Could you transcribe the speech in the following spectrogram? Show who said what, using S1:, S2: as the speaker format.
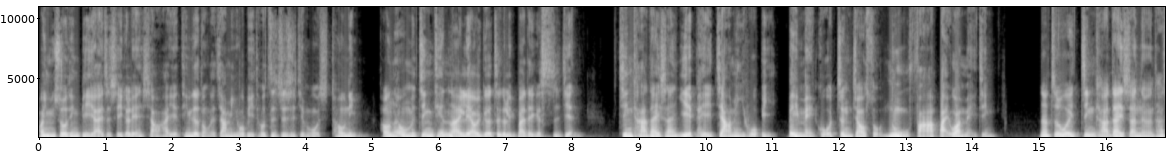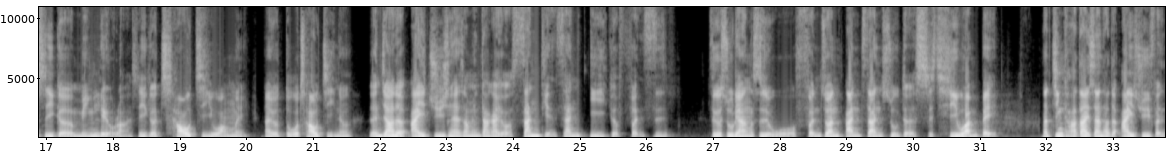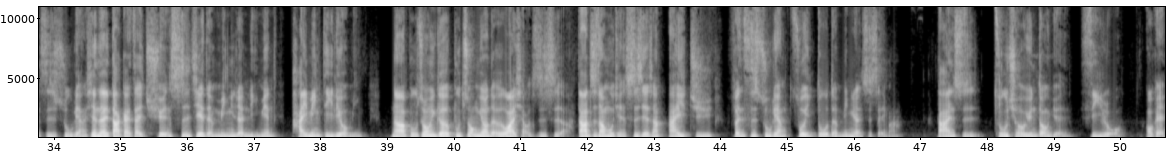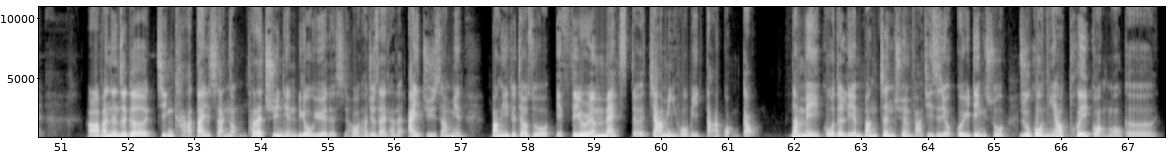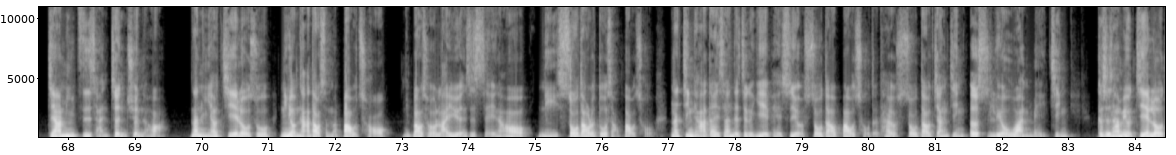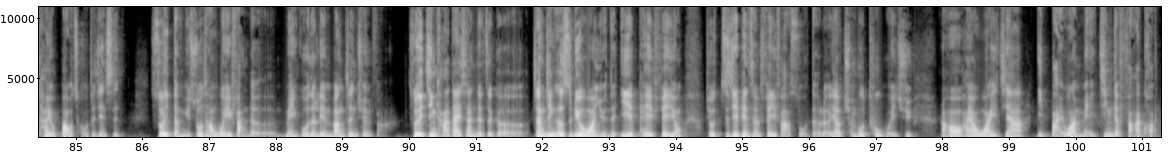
S1: 欢迎收听 BI，，这是一个连小孩也听得懂的加密货币投资知识节目。我是 Tony。好，那我们今天来聊一个这个礼拜的一个事件：金卡戴珊夜配加密货币，被美国证交所怒罚百万美金。那这位金卡戴珊呢，他是一个名流啦，是一个超级王美。那有多超级呢？人家的 IG 现在上面大概有三点三亿个粉丝。这个数量是我粉专按赞数的十七万倍。那金卡戴珊他的 IG 粉丝数量现在大概在全世界的名人里面排名第六名。那补充一个不重要的额外小知识啊，大家知道目前世界上 IG 粉丝数量最多的名人是谁吗？答案是足球运动员 C 罗。OK。好了，反正这个金卡戴珊哦，他在去年六月的时候，他就在他的 IG 上面帮一个叫做 Ethereum Max 的加密货币打广告。那美国的联邦证券法其实有规定说，如果你要推广某个加密资产证券的话，那你要揭露说你有拿到什么报酬。你报酬来源是谁？然后你收到了多少报酬？那金卡戴珊的这个业配是有收到报酬的，他有收到将近二十六万美金，可是他没有揭露他有报酬这件事，所以等于说他违反了美国的联邦证券法，所以金卡戴珊的这个将近二十六万元的业配费用就直接变成非法所得了，要全部吐回去，然后还要外加一百万美金的罚款。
